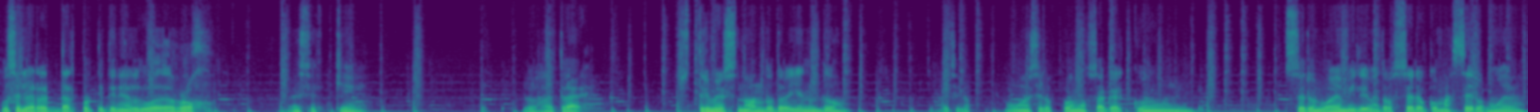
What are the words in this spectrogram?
Puse la red dart porque tiene algo de rojo. A veces que los atrae. Streamers no ando trayendo. vamos a ver si los podemos sacar con 0,9 milímetros, 0,09.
